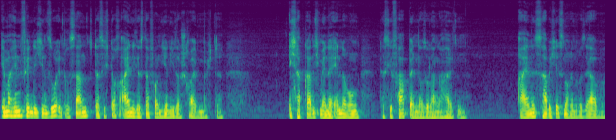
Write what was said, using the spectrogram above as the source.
Immerhin finde ich ihn so interessant, dass ich doch einiges davon hier niederschreiben möchte. Ich habe gar nicht mehr in Erinnerung, dass die Farbbänder so lange halten. Eines habe ich jetzt noch in Reserve.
